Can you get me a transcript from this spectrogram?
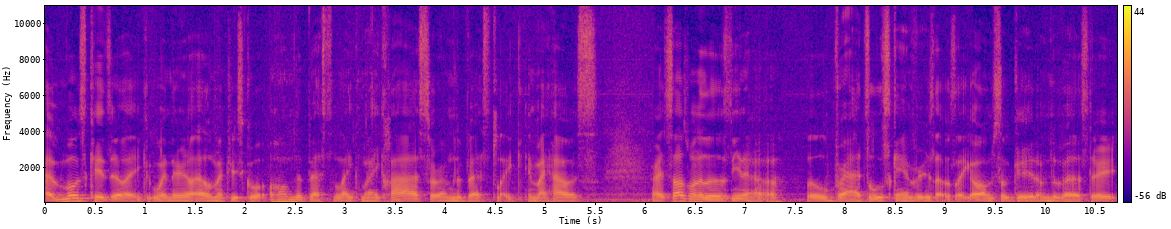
uh, most kids are like when they're in elementary school, oh, I'm the best in like my class, or I'm the best like in my house, right? So I was one of those, you know, little brats, little scampers I was like, oh, I'm so good, I'm the best, right?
